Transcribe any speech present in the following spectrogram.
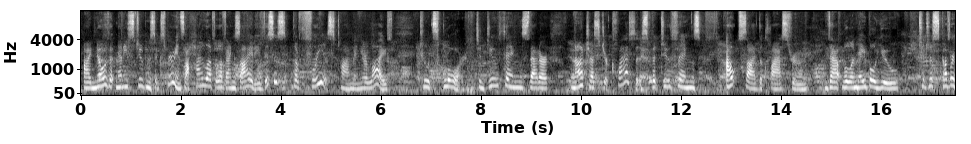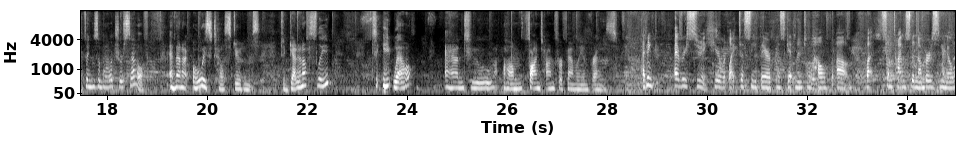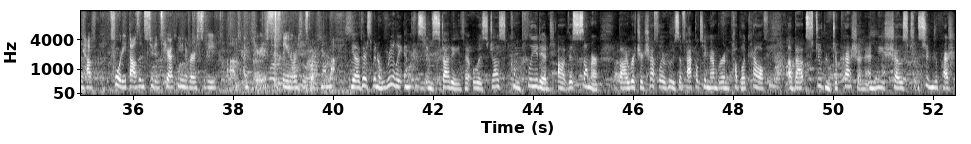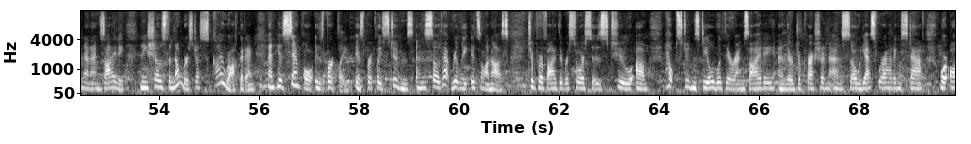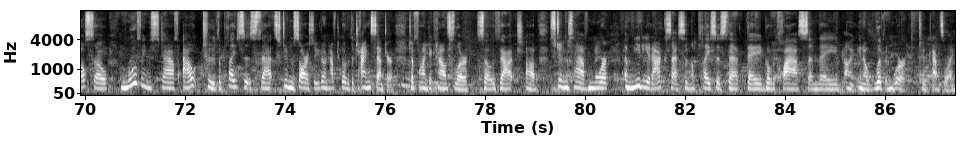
I know that many students experience a high level of anxiety, this is the freest time in your life to explore, to do things that are not just your classes, but do things outside the classroom that will enable you to discover things about yourself. And then I always tell students to get enough sleep, to eat well, and to um, find time for family and friends. I think every student here would like to see therapists get mental health, um, but sometimes the numbers, you know, we have 40,000 students here at the university. Um, I'm curious if the university is working on that. Yeah, there's been a really interesting study that was just completed uh, this summer by Richard Scheffler, who's a faculty member in public health, about student depression. And he shows student depression and anxiety, and he shows the numbers just skyrocketing. And his sample is Berkeley, is Berkeley students. And so that really, it's on us to provide the resources to um, help students deal with their anxiety and their depression. And so, yes, we're adding staff. We're also also moving staff out to the places that students are so you don't have to go to the Tang Center to find a counselor so that uh, students have more immediate access in the places that they go to class and they uh, you know live and work to counseling.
